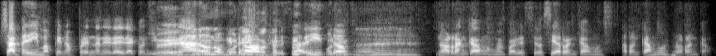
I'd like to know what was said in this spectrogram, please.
ya pedimos que nos prendan el aire acondicionado si no, nos morimos acá, pesadito. morimos. No arrancamos, me parece, o sí arrancamos. ¿Arrancamos? No arrancamos.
